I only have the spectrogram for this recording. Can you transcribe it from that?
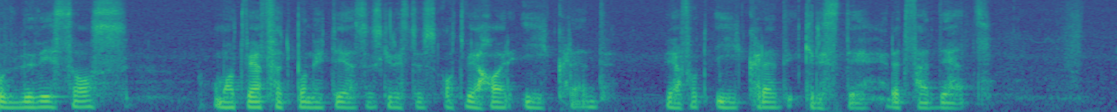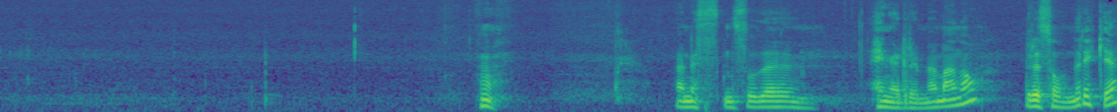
overbevise oss om at vi er født på nytt i Jesus Kristus, og at vi har ikledd Vi har fått ikledd Kristi rettferdighet. Hm. Det er nesten så det Henger dere med meg nå? Dere sovner ikke?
